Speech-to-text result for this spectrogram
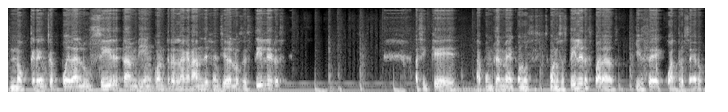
no creo que pueda lucir también contra la gran defensiva de los Steelers. Así que apúntenme con los, con los Steelers para irse 4-0.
